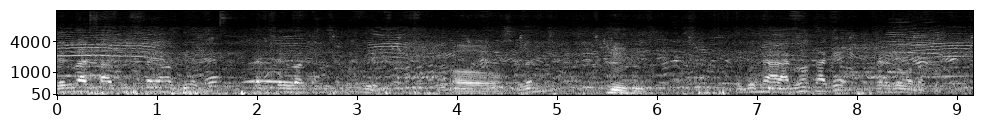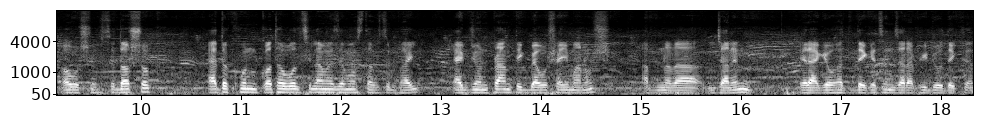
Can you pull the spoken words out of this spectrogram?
ডেলিভারি চার্জ দিয়ে দেয় তাহলে কমিশন দিয়ে ও। হুম হুম। অবশ্যই। হচ্ছে দর্শক এতক্ষণ কথা বলছিলাম যে মোস্তাফিজুর ভাই একজন প্রান্তিক ব্যবসায়ী মানুষ। আপনারা জানেন এর আগেও হয়তো দেখেছেন যারা ভিডিও দেখেন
